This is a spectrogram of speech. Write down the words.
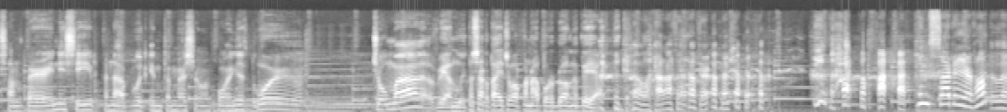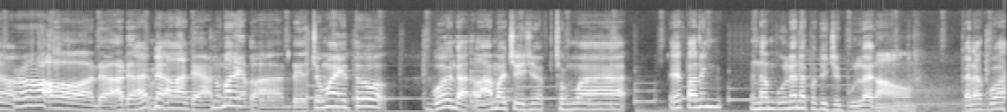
sampai ini sih penabut international points tuh. Cuma Yang pesertanya cuma penabur doang itu ya. Oh, ada ada ada ada. Cuma itu, ada. cuma itu gue nggak lama cuy, cuma eh paling enam bulan atau tujuh bulan. Oh. Karena gue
